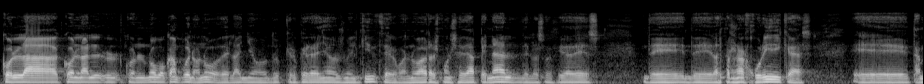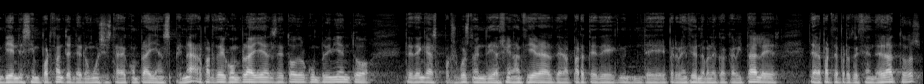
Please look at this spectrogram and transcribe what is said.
con, la, con, la, con, el nuevo campo, bueno, nuevo, del año, creo que era el año 2015, con la nueva responsabilidad penal de las sociedades, de, de las personas jurídicas, eh, también es importante tener un buen sistema de compliance penal, aparte de compliance de todo el cumplimiento, que tengas, por supuesto, entidades financieras, de la parte de, de prevención de blanqueo de capitales, de la parte de protección de datos,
